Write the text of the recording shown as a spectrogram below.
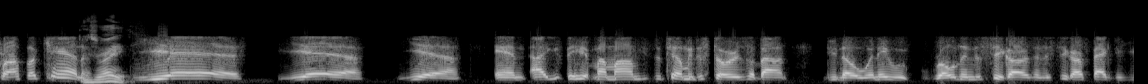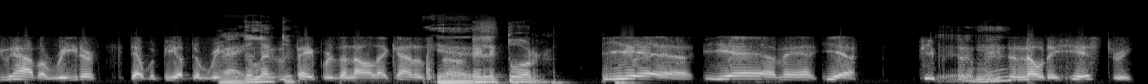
Tropicana. That's right. Yes, yeah, yeah. And I used to hear my mom used to tell me the stories about, you know, when they were rolling the cigars in the cigar factory, you have a reader that would be up to read Right. The the lector. newspapers and all that kind of Yes. stuff. Elector. Yeah, yeah, man, yeah. People Yeah, man. need to know the history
